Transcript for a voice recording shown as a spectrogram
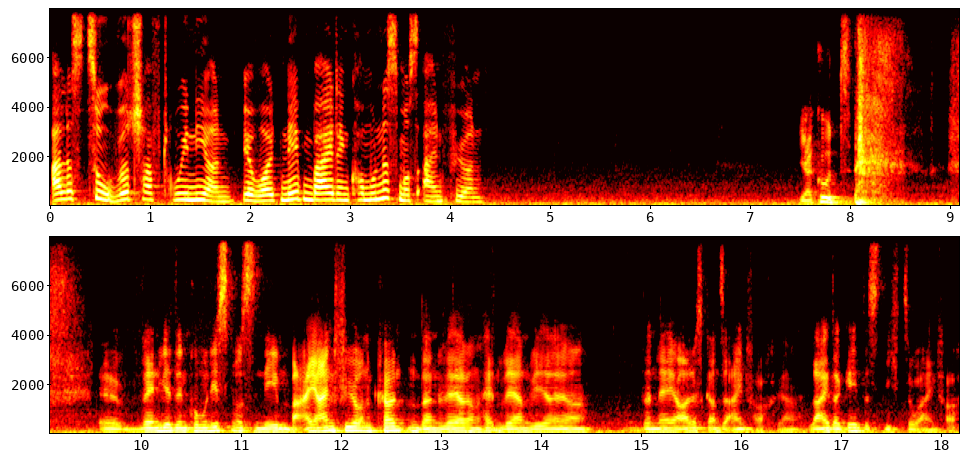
alles zu, Wirtschaft ruinieren. Ihr wollt nebenbei den Kommunismus einführen. Ja gut, äh, wenn wir den Kommunismus nebenbei einführen könnten, dann wären, hätten, wären wir ja, dann wäre ja alles ganz einfach. Ja. Leider geht es nicht so einfach.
